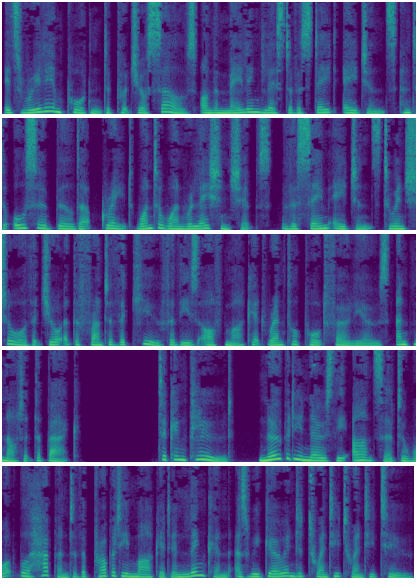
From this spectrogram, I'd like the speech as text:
it's really important to put yourselves on the mailing list of estate agents and to also build up great one to one relationships with the same agents to ensure that you're at the front of the queue for these off market rental portfolios and not at the back. To conclude, nobody knows the answer to what will happen to the property market in Lincoln as we go into 2022.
